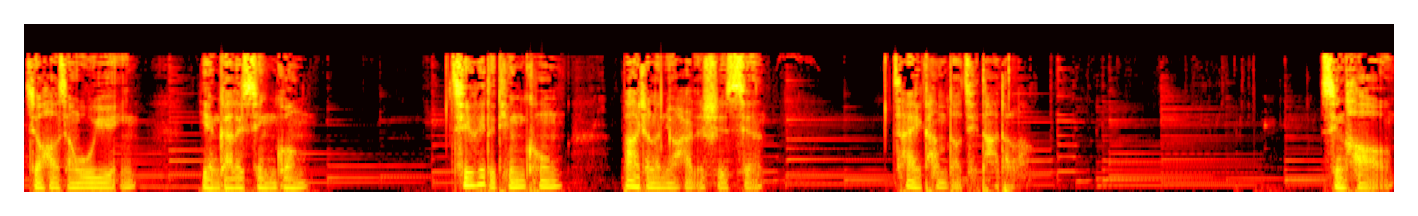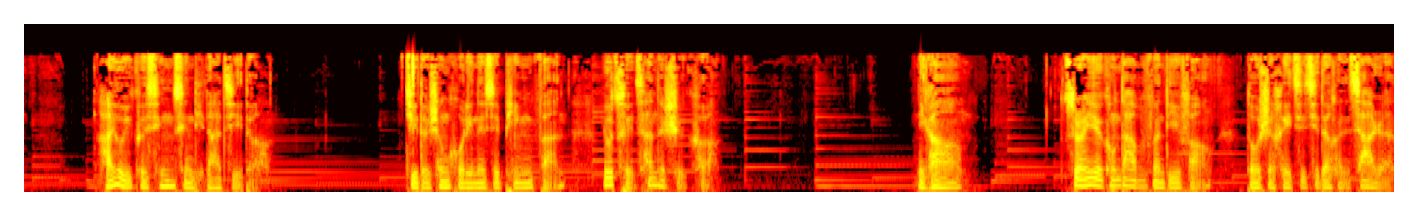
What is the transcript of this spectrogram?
就好像乌云掩盖了星光。漆黑的天空霸占了女孩的视线，再也看不到其他的了。幸好，还有一颗星星替他记得。记得生活里那些平凡又璀璨的时刻。你看啊，虽然夜空大部分地方都是黑漆漆的，很吓人，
